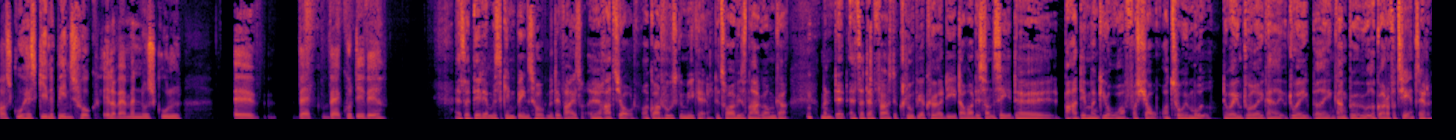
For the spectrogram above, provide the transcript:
og skulle have skinnebenshug, eller hvad man nu skulle, øh, hvad, hvad kunne det være? Altså det der med skinbenshuggene, det er faktisk øh, ret sjovt og godt huske, Michael. Det tror jeg, vi snakker om en gang. Men det, altså den første klub, jeg kørte i, der var det sådan set øh, bare det, man gjorde for sjov og tog imod. Det var, du havde ikke, du havde ikke, havde ikke engang behøvet at gøre dig fortjent til det.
